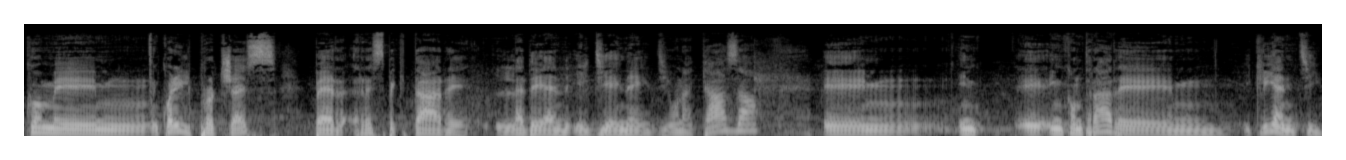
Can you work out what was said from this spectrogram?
Come, qual è il processo per rispettare l'ADN, il DNA di una casa e, in, e incontrare um, i clienti.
